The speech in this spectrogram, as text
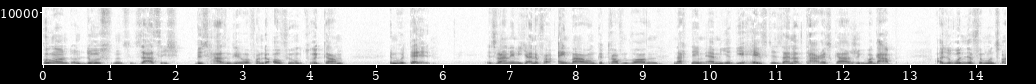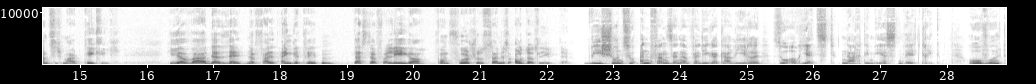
Hungernd und durstend saß ich, bis Hasenkleber von der Aufführung zurückkam, im Hotel. Es war nämlich eine Vereinbarung getroffen worden, nachdem er mir die Hälfte seiner Tagesgage übergab, also runde 25 Mark täglich. Hier war der seltene Fall eingetreten, dass der Verleger vom Vorschuss seines Autors lebte. Wie schon zu Anfang seiner Verlegerkarriere, so auch jetzt, nach dem Ersten Weltkrieg. Rowohlt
